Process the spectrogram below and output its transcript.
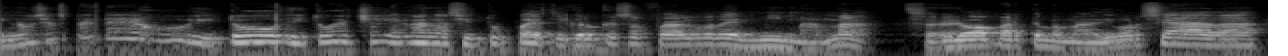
y no seas pendejo, y tú, y tú échale ganas, y tú puedes. Y creo que eso fue algo de mi mamá. Sí. Y luego, aparte, mamá divorciada,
